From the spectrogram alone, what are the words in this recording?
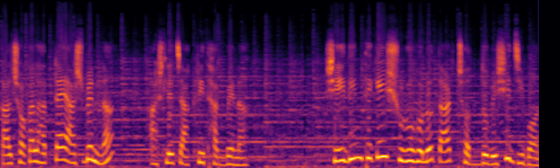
কাল সকাল হাতটায় আসবেন না, আসলে চাকরি থাকবে না। সেই দিন থেকেই শুরু হলো তার ছদ্মবেশী জীবন।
